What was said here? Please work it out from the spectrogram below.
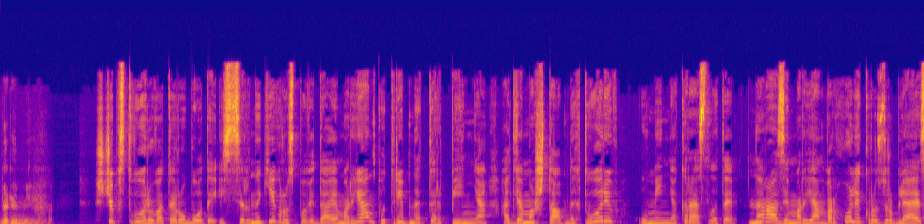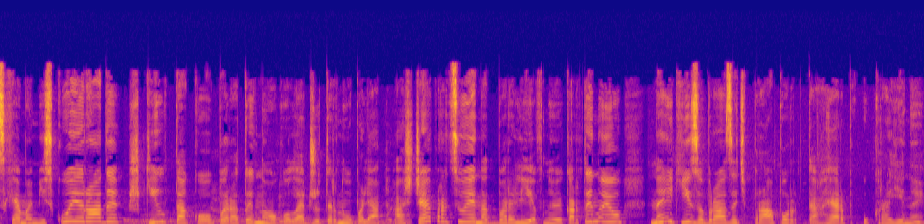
переміг. Щоб створювати роботи із сірників, розповідає Мар'ян, потрібне терпіння, а для масштабних творів уміння креслити. Наразі Мар'ян Вархолік розробляє схеми міської ради, шкіл та кооперативного коледжу Тернополя. А ще працює над барельєфною картиною, на якій зобразить прапор та герб України.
